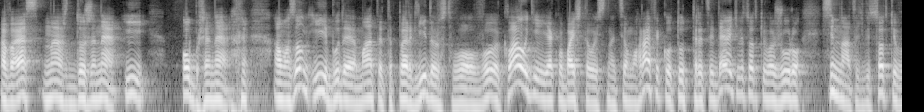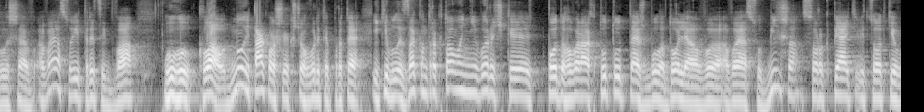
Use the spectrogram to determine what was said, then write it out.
АВС наш дожене і обжене Amazon і буде мати тепер лідерство в клауді. Як ви бачите, ось на цьому графіку тут 39% ажуру, 17% лише в AWS і 32% Google Cloud. Ну і також, якщо говорити про те, які були законтрактовані виручки по договорах, то тут теж була доля в AWS більша 45%,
